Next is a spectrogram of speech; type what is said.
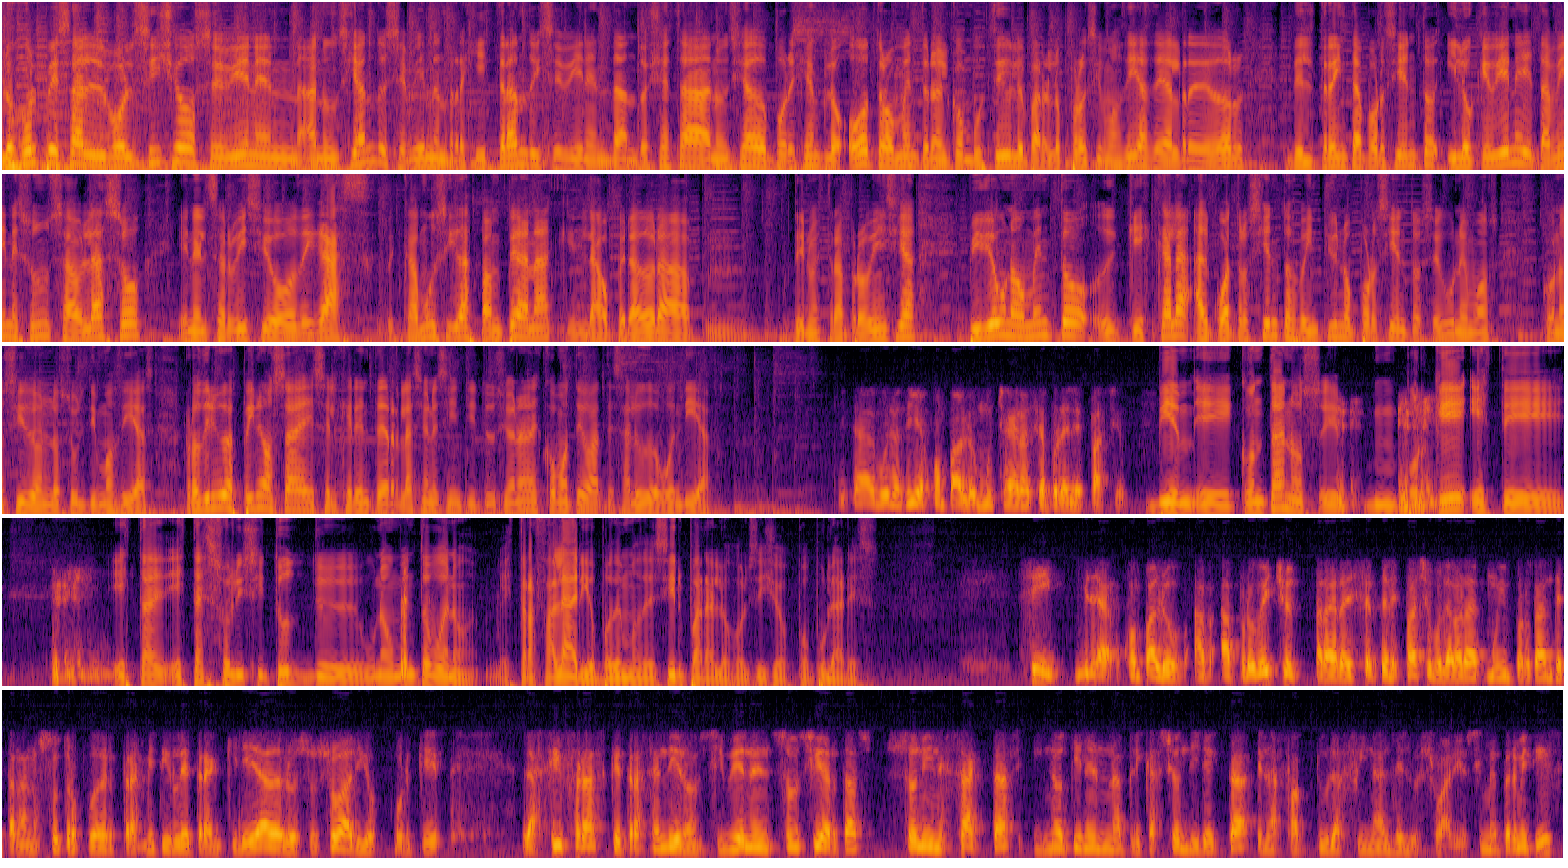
Los golpes al bolsillo se vienen anunciando y se vienen registrando y se vienen dando. Ya está anunciado, por ejemplo, otro aumento en el combustible para los próximos días de alrededor del 30% y lo que viene también es un sablazo en el servicio de gas. Camusi Gas Pampeana, la operadora mm, de nuestra provincia, pidió un aumento eh, que escala al 421%, según hemos conocido en los últimos días. Rodrigo Espinosa es el gerente de Relaciones Institucionales. ¿Cómo te va? Te saludo. Buen día. ¿Qué tal? Buenos días, Juan Pablo. Muchas gracias por el espacio. Bien, eh, contanos eh, por qué este esta, esta solicitud de un aumento, bueno, estrafalario, podemos decir, para los bolsillos populares. Sí, mira, Juan Pablo, aprovecho para agradecerte el espacio, porque la verdad es muy importante para nosotros poder transmitirle tranquilidad a los usuarios, porque las cifras que trascendieron, si bien son ciertas, son inexactas y no tienen una aplicación directa en la factura final del usuario. Si me permitís,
